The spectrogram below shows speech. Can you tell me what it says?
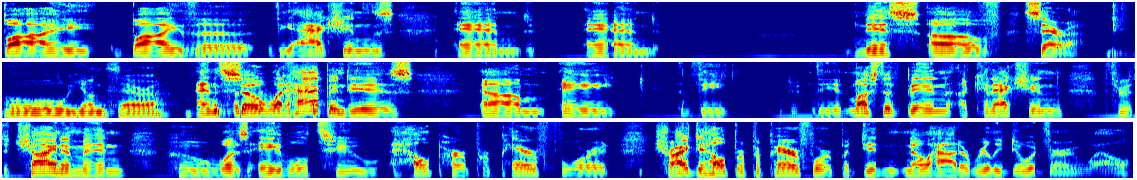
by by the the actions and and ness of Sarah. Oh, young Sarah. and so what happened is um, a the the it must have been a connection through the Chinaman who was able to help her prepare for it. Tried to help her prepare for it, but didn't know how to really do it very well.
